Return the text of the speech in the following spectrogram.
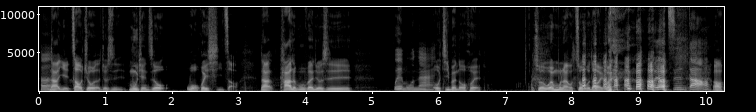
呃、那也造就了就是目前只有我会洗澡，那他的部分就是喂母奶，我基本都会。除了喂母奶我做不到以外，我就知道哦。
